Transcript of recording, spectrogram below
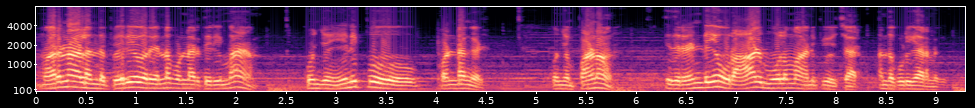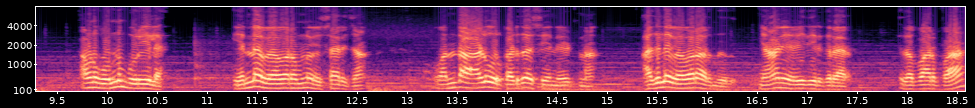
மறுநாள் அந்த பெரியவர் என்ன பண்ணார் தெரியுமா? கொஞ்சம் இனிப்பு பண்டங்கள் கொஞ்சம் பணம் இது ரெண்டையும் ஒரு ஆள் மூலமா அனுப்பி வச்சார் அந்த குடிகாரனுக்கு. அவனுக்கு ஒன்றும் புரியல. என்ன விவரம்னு விசாரிச்சான். வந்த ஆள் ஒரு கடுதாசியை நீட்டினான். அதில் விவரம் இருந்தது. ஞானி எழுதியிருக்கிறார். இதை பார்ப்பா.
